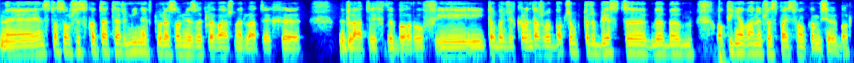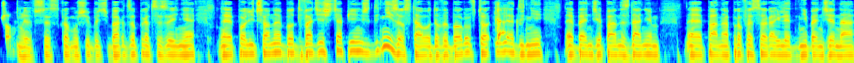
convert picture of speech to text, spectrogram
E, więc to są wszystko te terminy, które są niezwykle ważne dla tych, e, dla tych wyborów i, i to będzie w kalendarzu wyborczym, który jest e, opiniowany przez Państwową Komisję Wyborczą. Wszystko musi być bardzo precyzyjnie policzone, bo 25 dni zostało do wyborów wyborów, to tak. ile dni e, będzie pan, zdaniem e, pana profesora, ile dni będzie na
